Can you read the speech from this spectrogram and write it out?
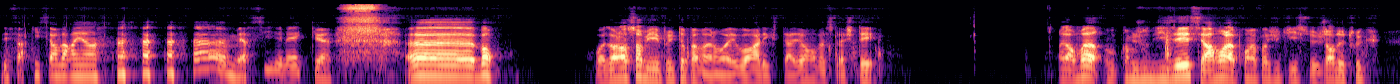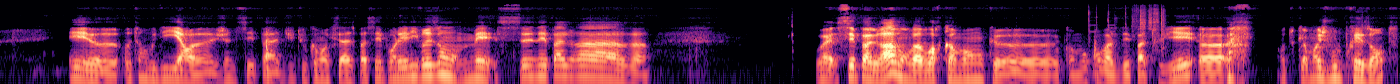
des phares qui servent à rien. Merci les mecs. Euh, bon. Dans l'ensemble, il est plutôt pas mal. On va aller voir à l'extérieur, on va se l'acheter. Alors moi, comme je vous disais, c'est vraiment la première fois que j'utilise ce genre de truc. Et euh, autant vous dire, euh, je ne sais pas du tout comment ça va se passer pour les livraisons, mais ce n'est pas grave. Ouais, c'est pas grave, on va voir comment que comment qu'on va se dépatouiller. Euh, en tout cas, moi je vous le présente.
